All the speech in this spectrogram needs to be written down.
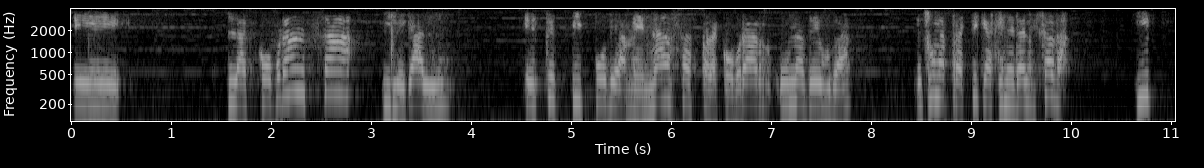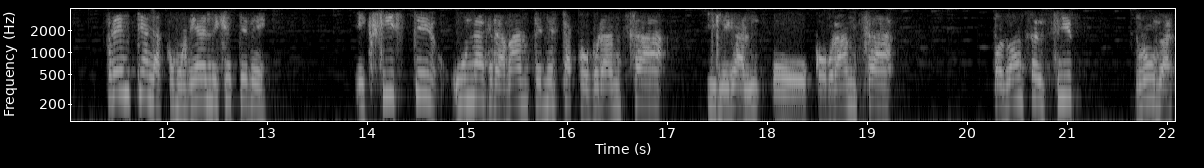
Eh, la cobranza ilegal, este tipo de amenazas para cobrar una deuda, es una práctica generalizada. Y frente a la comunidad LGTB, existe un agravante en esta cobranza ilegal o cobranza pues vamos a decir, ruda,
